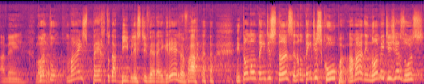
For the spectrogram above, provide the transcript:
Amém. Glória Quanto mais perto da Bíblia estiver a igreja, vá. Então não tem distância, não tem desculpa. Amado, em nome de Jesus.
